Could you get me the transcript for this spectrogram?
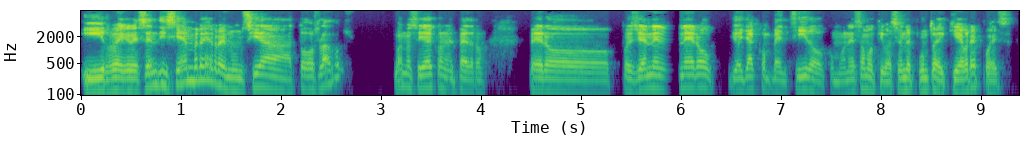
Y regresé en diciembre, renuncié a todos lados. Bueno, seguía con el Pedro, pero pues ya en enero, yo ya convencido, como en esa motivación de punto de quiebre, pues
